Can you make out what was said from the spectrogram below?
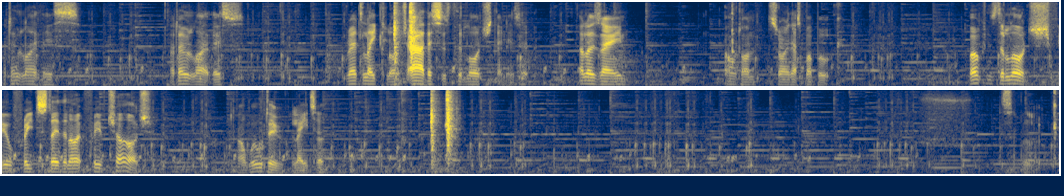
I don't like this. I don't like this. Red Lake Lodge. Ah, this is the lodge then, is it? Hello, Zane. Hold on. Sorry, that's my book. Welcome to the lodge. Feel free to stay the night free of charge. I will do, later. Let's have a look.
